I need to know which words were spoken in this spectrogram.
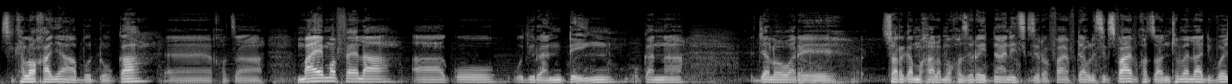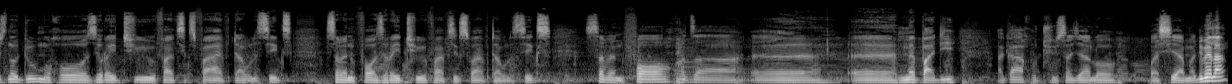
se tlhaloganya botoka eh kgotsa maemo fela a ko o dirang teng. O ka nna jalo wa re tshwara ka mogala mo go 0898605665 kgotsa nthomela di-voice note mo go 082565674 082565674 kgotsa eh eh mepadi a ka go thusa jalo wa siama dumelang?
